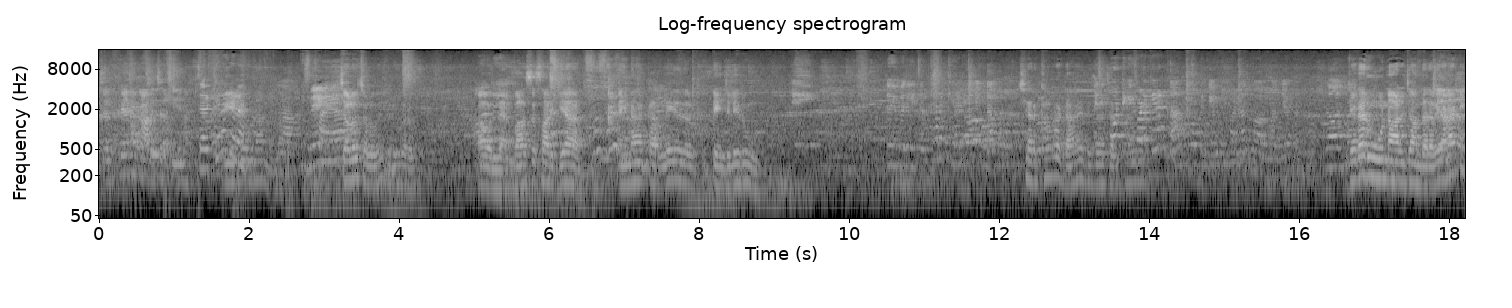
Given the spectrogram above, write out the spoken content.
ਕਾਲ ਚੱਲੀ ਚਰਖੇ ਕਿਹੜਾ ਚਲੋ ਚਲੋ ਸ਼ੁਰੂ ਕਰੋ। ਆਓ ਲੈ ਬਸ ਸਰ ਗਿਆ। ਇਹਨਾਂ ਕਰ ਲਏ ਪਿੰਜਲੇ ਰੂ ਤੁਸੀਂ ਬਲੀ ਚਰਖਾ ਰੱਖਿਆ ਹੈ ਚਰਖਾ ਵੱਡਾ ਹੈ ਜਿੱਦਾਂ ਚਰਖਾ ਫੜ ਕੇ ਰੱਖਾ ਫੜ ਕੇ ਫੜਨਾ ਨਾਰਮਲ ਜਿਹਾ ਨਾਰਮਲ ਜਿਹੜਾ ਰੂ ਨਾਲ ਜਾਂਦਾ ਰਵੇ ਹਨਾ ਟੀ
